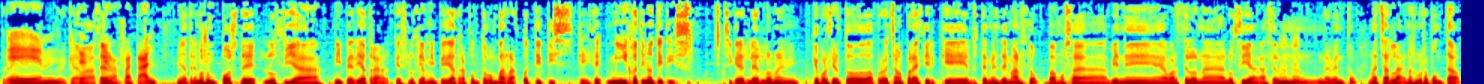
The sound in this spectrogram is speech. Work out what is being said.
Pero, eh, pero ¿qué te, va a hacer? te va fatal. Mira, tenemos un post de Lucía, mi pediatra, que es luciamipediatra.com barra otitis, que dice, mi hijo tiene otitis. Si quieres leerlo, Noemi. Que por cierto, aprovechamos para decir que este mes de marzo vamos a, viene a Barcelona Lucía a hacer un, un evento, una charla, nos hemos apuntado.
